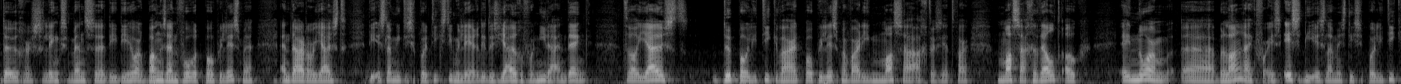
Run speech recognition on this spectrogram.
deugers, links mensen die, die heel erg bang zijn voor het populisme. En daardoor juist die islamitische politiek stimuleren, die dus juichen voor Nida en Denk. Terwijl juist de politiek waar het populisme, waar die massa achter zit, waar massa geweld ook enorm uh, belangrijk voor is, is die islamistische politiek.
